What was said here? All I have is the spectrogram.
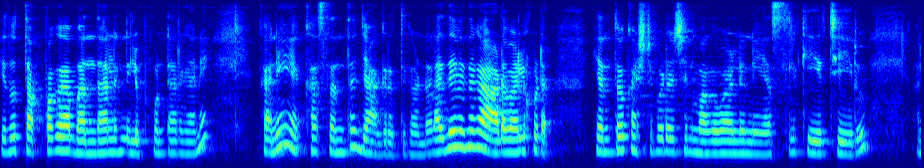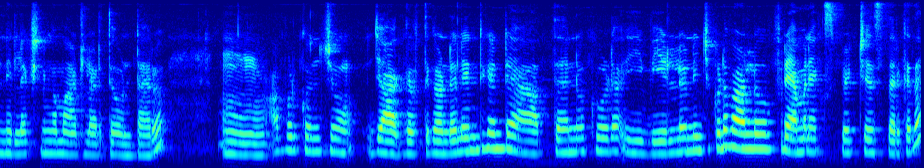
ఏదో తప్పగా బంధాలను నిలుపుకుంటారు కానీ కానీ కాస్తంత జాగ్రత్తగా ఉండాలి. అదేవిధంగా ఆడవాళ్ళు కూడా ఎంతో కష్టపడి వచ్చిన మగవాళ్ళని అస్సలు కేర్ చేయరు. నిర్లక్ష్యంగా మాట్లాడుతూ ఉంటారు. అప్పుడు కొంచెం జాగ్రత్తగా ఉండాలి. ఎందుకంటే అతను కూడా ఈ వీళ్ళ నుంచి కూడా వాళ్ళు ప్రేమను ఎక్స్పెక్ట్ చేస్తారు కదా.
